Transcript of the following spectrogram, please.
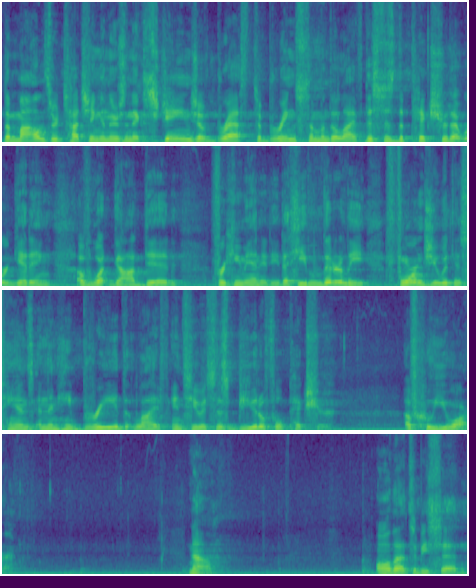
the mouths are touching, and there's an exchange of breath to bring someone to life. This is the picture that we're getting of what God did for humanity. That He literally formed you with His hands and then He breathed life into you. It's this beautiful picture of who you are. Now, all that to be said,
